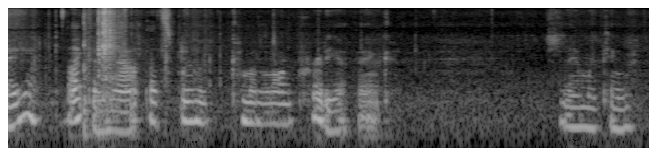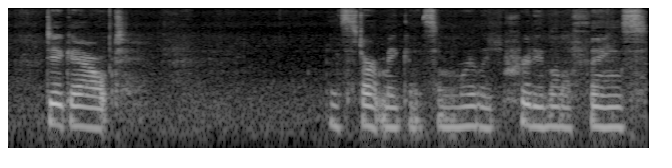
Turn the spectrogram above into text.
Okay, liking that. That's really coming along pretty, I think. And then we can dig out and start making some really pretty little things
